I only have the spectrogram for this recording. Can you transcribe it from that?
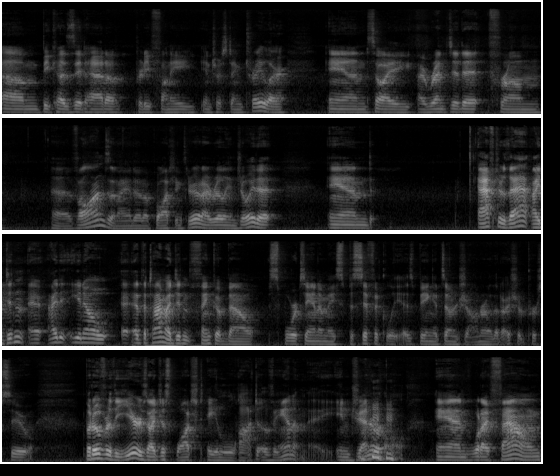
um, because it had a pretty funny, interesting trailer. And so I, I rented it from uh, Vaughn's and I ended up watching through it. I really enjoyed it. And after that, I didn't, I, di- you know, at the time I didn't think about sports anime specifically as being its own genre that I should pursue. But over the years, I just watched a lot of anime in general. and what I found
